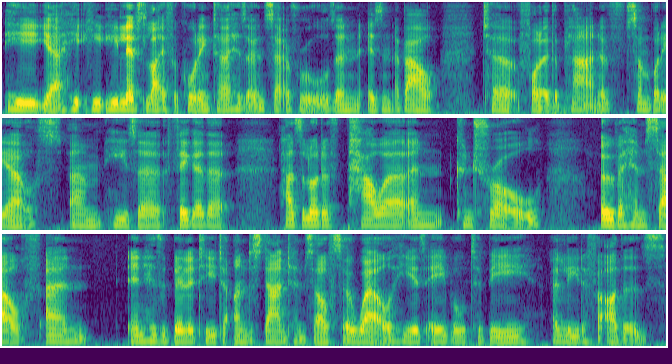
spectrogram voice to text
he yeah he, he he lives life according to his own set of rules and isn't about to follow the plan of somebody else. Um he's a figure that has a lot of power and control over himself and in his ability to understand himself so well he is able to be a leader for others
